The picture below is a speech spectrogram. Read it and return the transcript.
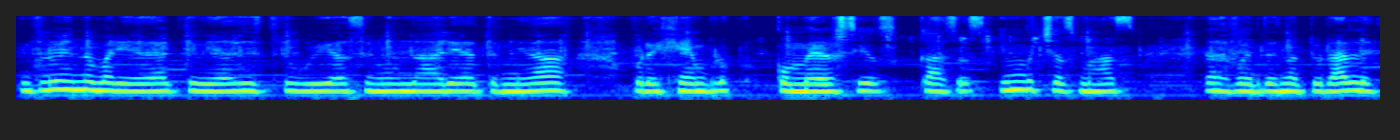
incluyen una variedad de actividades distribuidas en una área determinada, por ejemplo, comercios, casas y muchas más. Las fuentes naturales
